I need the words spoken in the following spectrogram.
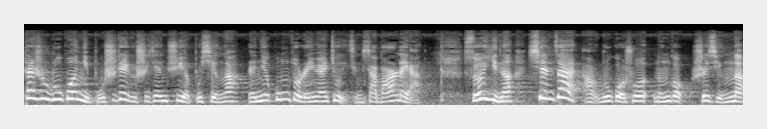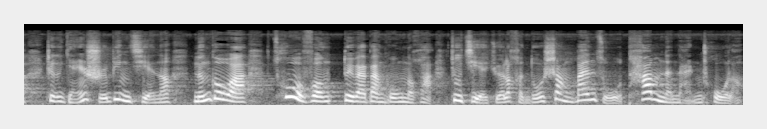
但是如果你不是这个时间去也不行啊，人家工作人员就已经。下班了呀，所以呢，现在啊，如果说能够实行呢这个延时，并且呢能够啊错峰对外办公的话，就解决了很多上班族他们的难处了，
